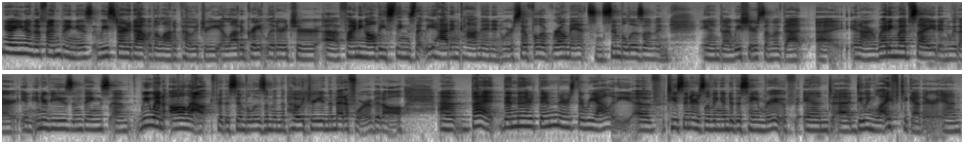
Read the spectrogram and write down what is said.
No, you know, the fun thing is we started out with a lot of poetry, a lot of great literature, uh, finding all these things that we had in common, and we're so full of romance and symbolism, and and uh, we share some of that uh, in our wedding website and with our in interviews and things. Um, we went all out for the symbolism and the poetry and the metaphor of it all. Uh, but then there, then there's the reality of two sinners living under the same roof and uh, doing life together. And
